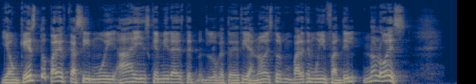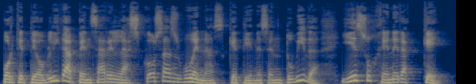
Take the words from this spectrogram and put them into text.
Y aunque esto parezca así muy, ay, es que mira este, lo que te decía, ¿no? Esto parece muy infantil, no lo es porque te obliga a pensar en las cosas buenas que tienes en tu vida. Y eso genera qué?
